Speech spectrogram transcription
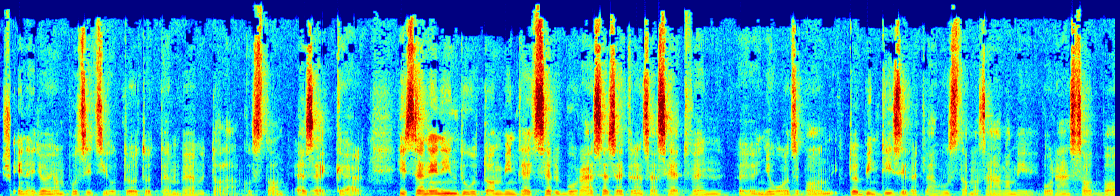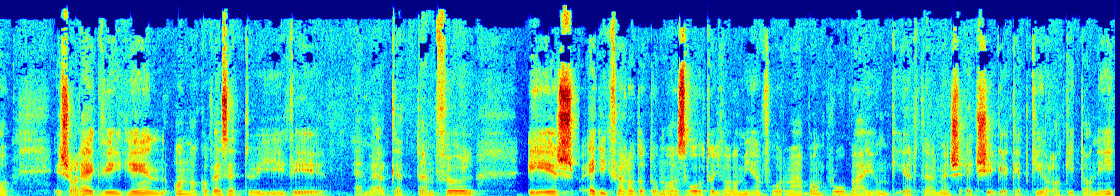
és én egy olyan pozíciót töltöttem be, hogy találkoztam ezekkel. Hiszen én indultam, mint egyszerű borász 1978-ban, több mint tíz évet lehúztam az állami borászatba, és a legvégén annak a vezetőjévé emelkedtem föl, és egyik feladatom az volt, hogy valamilyen formában próbáljunk értelmes egységeket kialakítani,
